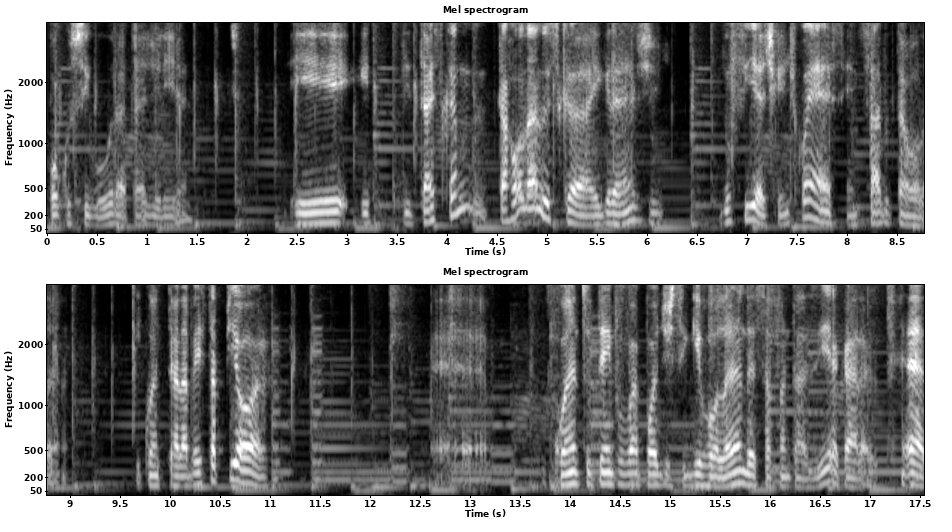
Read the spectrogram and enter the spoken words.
pouco segura, até diria. E, e, e tá, scam, tá rolando scan aí grande do Fiat, que a gente conhece, a gente sabe o que tá rolando. E quanto cada vez tá pior. É, quanto tempo vai, pode seguir rolando essa fantasia, cara? É,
